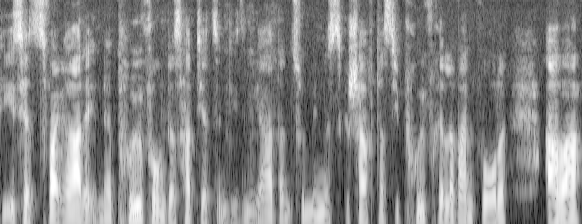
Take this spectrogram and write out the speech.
Die ist jetzt zwar gerade in der Prüfung, das hat jetzt in diesem Jahr dann zumindest geschafft, dass sie prüfrelevant wurde, aber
